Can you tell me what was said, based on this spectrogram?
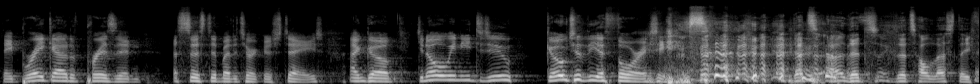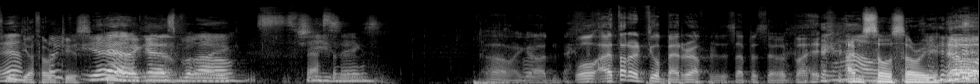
They break out of prison, assisted by the Turkish state, and go. Do you know what we need to do? Go to the authorities. that's uh, that's that's how less they fear Yeah. the authorities. yeah, I guess, but Wow, like, it's fascinating. Jesus. Oh my god. Well, I thought I'd feel better after this episode, but I'm so sorry. no,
